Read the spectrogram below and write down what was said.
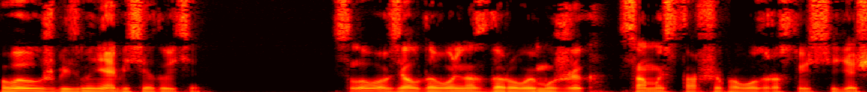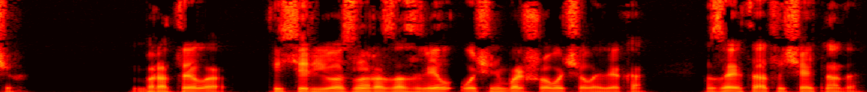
Вы уж без меня беседуйте. Слово взял довольно здоровый мужик, самый старший по возрасту из сидящих. «Брателло, ты серьезно разозлил очень большого человека. За это отвечать надо».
